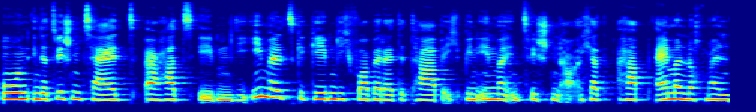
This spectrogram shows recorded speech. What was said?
Und in der Zwischenzeit äh, hat es eben die E-Mails gegeben, die ich vorbereitet habe. Ich bin immer inzwischen, ich habe einmal nochmal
